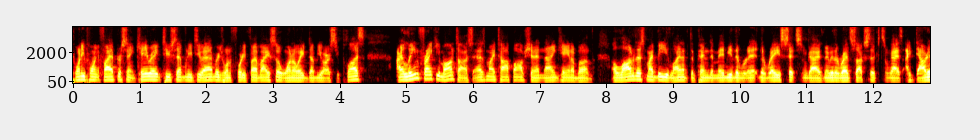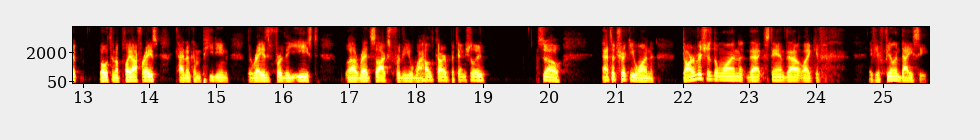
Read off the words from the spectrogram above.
20.5% K rate, 272 average, 145 ISO, 108 WRC plus. I lean Frankie Montas as my top option at 9K and above. A lot of this might be lineup dependent. Maybe the the Rays sit some guys. Maybe the Red Sox sit some guys. I doubt it. Both in a playoff race, kind of competing. The Rays for the East, uh, Red Sox for the wild card potentially. So that's a tricky one. Darvish is the one that stands out. Like if if you're feeling dicey,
